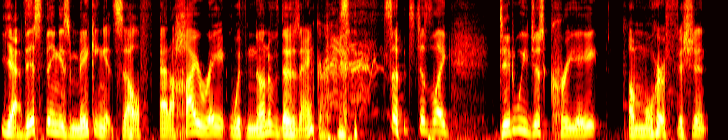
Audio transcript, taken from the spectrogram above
Yes. This thing is making itself at a high rate with none of those anchors. so it's just like did we just create a more efficient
